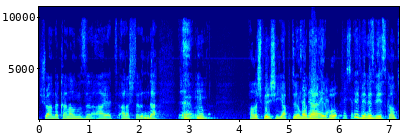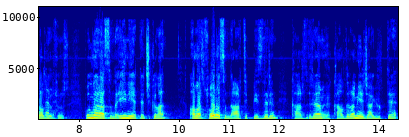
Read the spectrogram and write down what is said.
şu anda kanalınızın ayet araçlarının da alışverişi yaptığı Tabii modeldir öyle. bu. Taşıt. Hepiniz bir iskonto alıyorsunuz. Bunlar aslında iyi niyetle çıkılan ama sonrasında artık bizlerin kaldıram- kaldıramayacağı yükte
